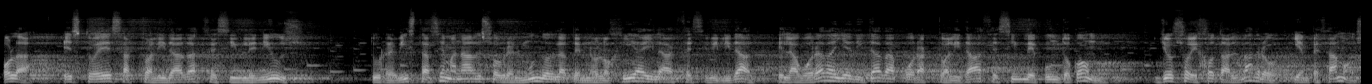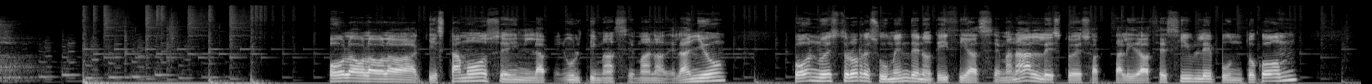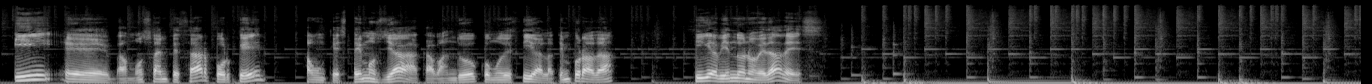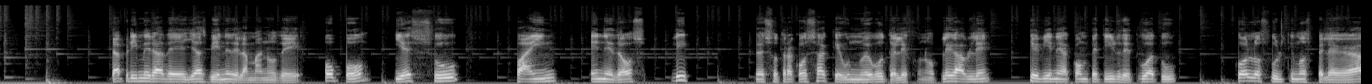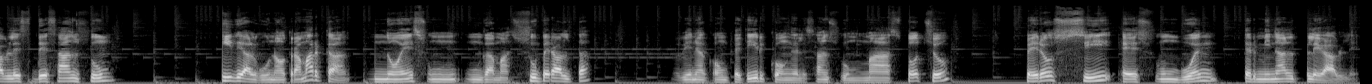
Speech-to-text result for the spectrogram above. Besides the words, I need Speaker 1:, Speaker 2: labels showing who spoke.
Speaker 1: Hola, esto es Actualidad Accesible News, tu revista semanal sobre el mundo de la tecnología y la accesibilidad, elaborada y editada por actualidadaccesible.com. Yo soy J. Almagro y empezamos. Hola, hola, hola, aquí estamos en la penúltima semana del año con nuestro resumen de noticias semanal. Esto es actualidadaccesible.com y eh, vamos a empezar porque, aunque estemos ya acabando, como decía, la temporada, sigue habiendo novedades. La primera de ellas viene de la mano de Oppo y es su Find N2 Flip. No es otra cosa que un nuevo teléfono plegable que viene a competir de tú a tú con los últimos plegables de Samsung y de alguna otra marca. No es un, gama súper alta, no viene a competir con el Samsung más tocho, pero sí es un buen terminal plegable.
